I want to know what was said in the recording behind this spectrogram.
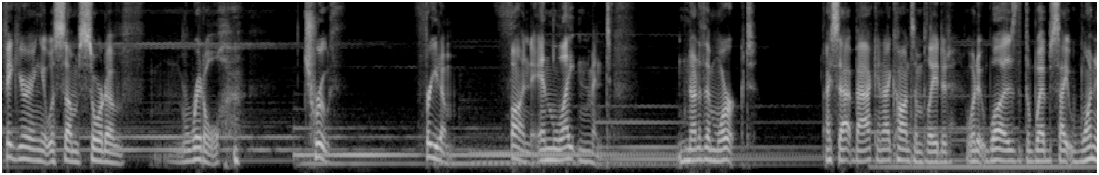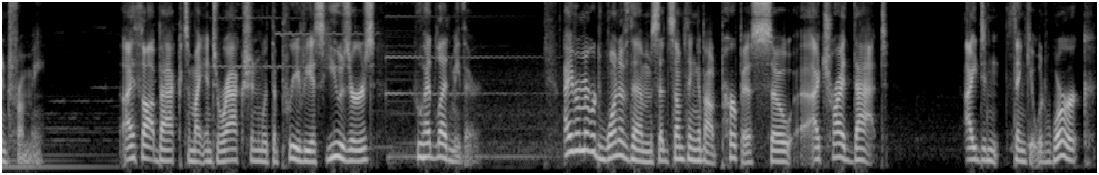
figuring it was some sort of riddle. Truth, freedom, fun, enlightenment. None of them worked. I sat back and I contemplated what it was that the website wanted from me. I thought back to my interaction with the previous users who had led me there. I remembered one of them said something about purpose, so I tried that. I didn't think it would work,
